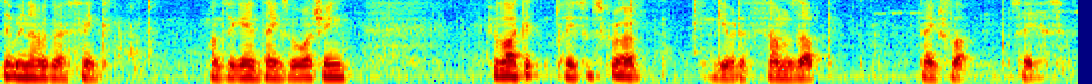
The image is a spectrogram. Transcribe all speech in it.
Let me know what you guys think. Once again, thanks for watching. If you like it, please subscribe and give it a thumbs up. Thanks a lot. See you.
